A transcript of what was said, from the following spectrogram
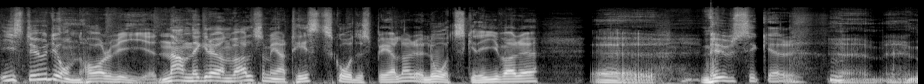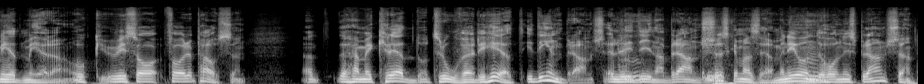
I studion har vi Nanne Grönvall som är artist, skådespelare, låtskrivare, eh, musiker eh, med mera. Och vi sa före pausen att det här med cred och trovärdighet i din bransch, eller i dina branscher ska man säga, men i underhållningsbranschen,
